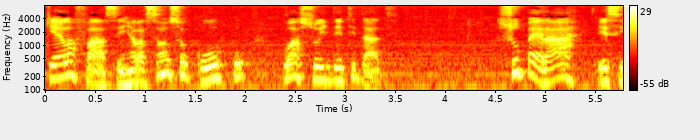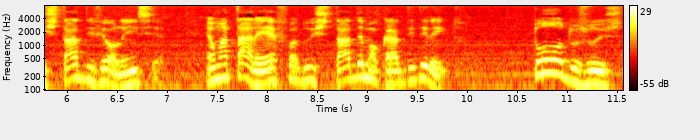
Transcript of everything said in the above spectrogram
que ela faça em relação ao seu corpo ou à sua identidade. Superar esse estado de violência é uma tarefa do Estado Democrático de Direito. Todos os,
